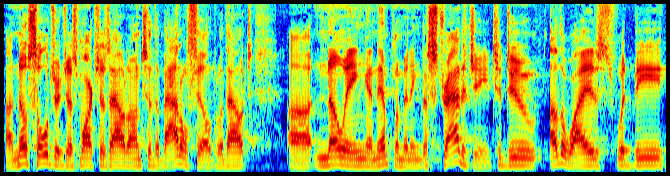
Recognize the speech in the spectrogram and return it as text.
Uh, no soldier just marches out onto the battlefield without uh, knowing and implementing the strategy. To do otherwise would be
